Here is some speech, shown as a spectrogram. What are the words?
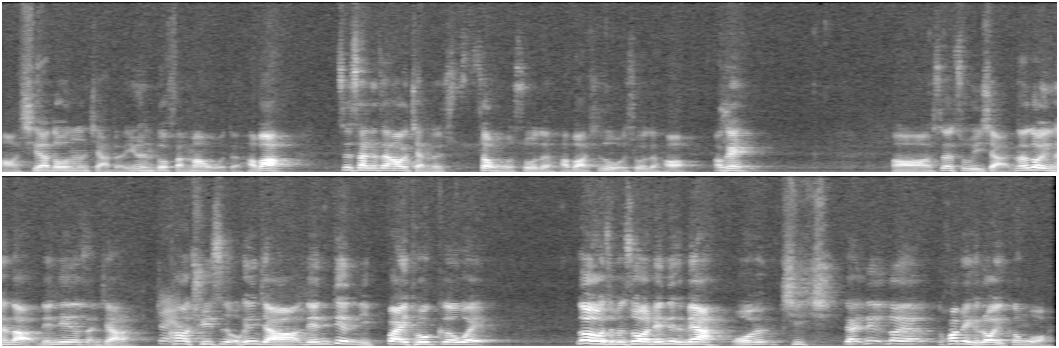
哦，其他都是假的，因为很多反骂我的，好不好？这三个账号讲的算我说的，好不好？就是我说的哈，OK 哦，再注意一下。那若影看到连电又涨价了，看到趋势，我跟你讲啊，连电你拜托各位，若影怎么说？连电怎么样？我们起来六若影画面给若影跟我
